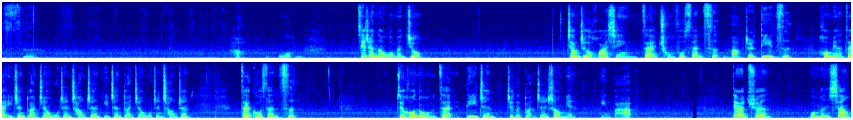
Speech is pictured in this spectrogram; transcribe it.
四，好，五。接着呢，我们就。将这个花型再重复三次啊，这是第一次。后面呢，再一针短针，五针长针，一针短针，五针长针，再钩三次。最后呢，我们在第一针这个短针上面引拔。第二圈，我们向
